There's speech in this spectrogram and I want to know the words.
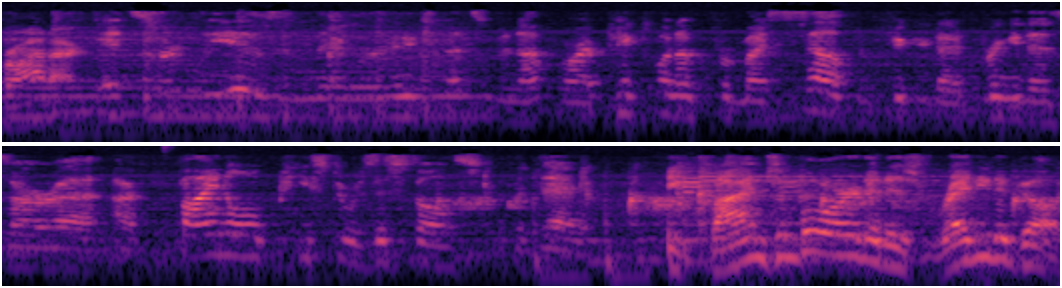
product. It certainly is, and they were inexpensive enough where I picked one up for myself and figured I'd bring it as our, uh, our final piece de resistance for the day. He climbs aboard and is ready to go.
